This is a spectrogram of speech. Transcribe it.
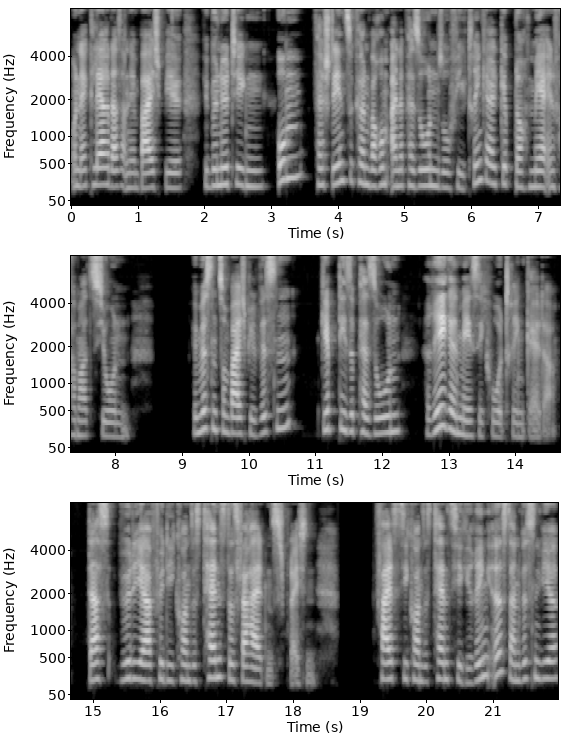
und erkläre das an dem Beispiel, wir benötigen, um verstehen zu können, warum eine Person so viel Trinkgeld gibt, noch mehr Informationen. Wir müssen zum Beispiel wissen, gibt diese Person regelmäßig hohe Trinkgelder. Das würde ja für die Konsistenz des Verhaltens sprechen. Falls die Konsistenz hier gering ist, dann wissen wir,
